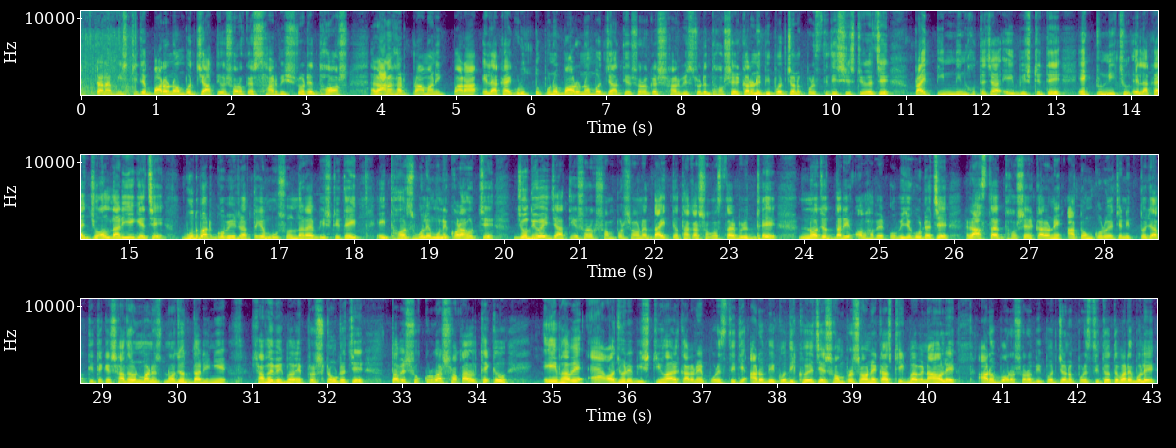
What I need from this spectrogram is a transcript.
একটানা বৃষ্টিতে বারো নম্বর জাতীয় সড়কের সার্ভিস রোডে ধস। রানাঘাট প্রামাণিক পাড়া এলাকায় গুরুত্বপূর্ণ বারো নম্বর জাতীয় সড়কের সার্ভিস রোডে ধসের কারণে বিপজ্জনক পরিস্থিতির সৃষ্টি হয়েছে। প্রায় তিন দিন হতে চা এই বৃষ্টিতে একটু নিচু এলাকায় জল দাঁড়িয়ে গেছে। বুধবার গভীর রাত থেকে মুষলধারায় বৃষ্টিতেই এই ধস বলে মনে করা হচ্ছে। যদিও এই জাতীয় সড়ক সম্প্রসারণের দায়িত্ব থাকা সংস্থার বিরুদ্ধে নজরদারির অভাবের অভিযোগ উঠেছে। রাস্তার ধসের কারণে আতঙ্ক রয়েছে নিত্যযাত্রী থেকে সাধারণ মানুষ। নজরদারি নিয়ে স্বাভাবিকভাবে প্রশ্ন উঠেছে। তবে শুক্রবার সকাল থেকেও এইভাবে অঝরে বৃষ্টি হওয়ার কারণে পরিস্থিতি আরও বেকদিক হয়েছে। সম্প্রসারণের কাজ ঠিকভাবে না হলে আরও বড়সড় বিপজ্জনক পরিস্থিতি হতে পারে বলে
